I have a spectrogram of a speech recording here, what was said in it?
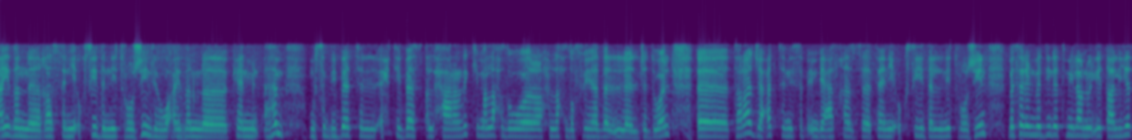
أيضا غاز ثاني أكسيد النيتروجين اللي هو أيضا كان من أهم مسببات الاحتباس الحراري. كما نلاحظوا راح نلاحظوا في هذا الجدول آه، تراجعت نسب انبعاث غاز ثاني أكسيد النيتروجين. مثلا مدينة ميلانو الإيطالية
